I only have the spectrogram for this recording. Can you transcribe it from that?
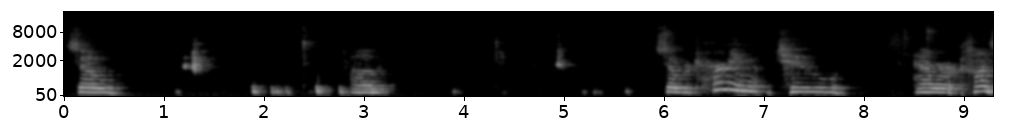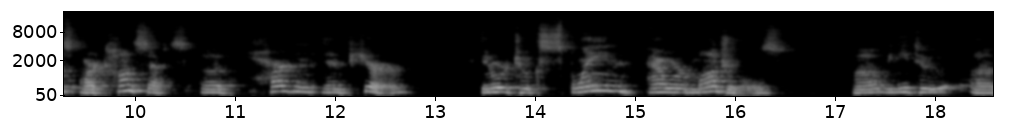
So, um, so returning to our, our concepts of harden and pure, in order to explain our modules, uh, we need to, uh,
